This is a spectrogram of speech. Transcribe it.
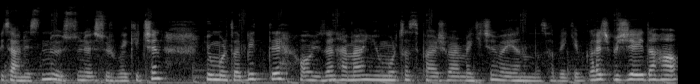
Bir tanesini üstüne sürmek için. Yumurta bitti. O yüzden hemen yumurta sipariş vermek için ve yanında tabii ki birkaç bir şey daha.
